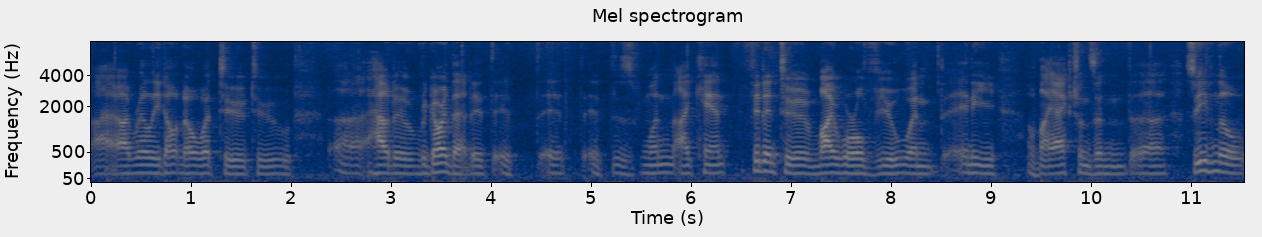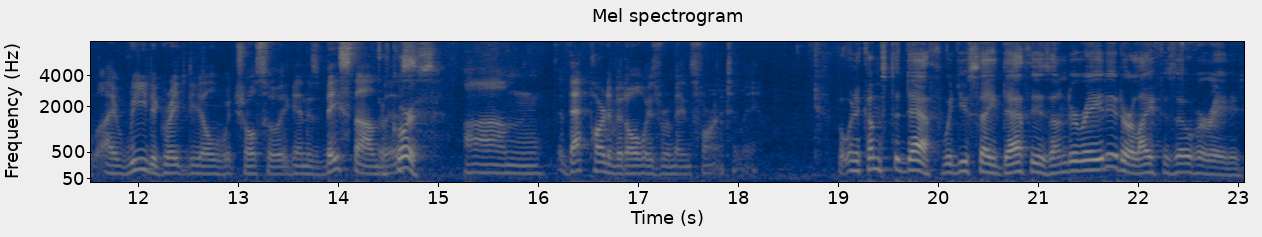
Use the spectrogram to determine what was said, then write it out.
I, I really don't know what to to uh, how to regard that. It, it it it is one I can't fit into my worldview and any of my actions. And uh, so even though I read a great deal, which also again is based on Of this, course. um, that part of it always remains foreign to me. But when it comes to death, would you say death is underrated or life is overrated?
